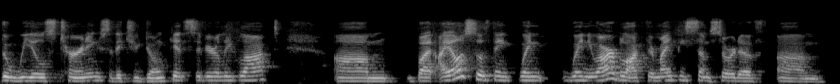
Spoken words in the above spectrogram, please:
the wheels turning so that you don't get severely blocked. Um, but I also think when when you are blocked, there might be some sort of um,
